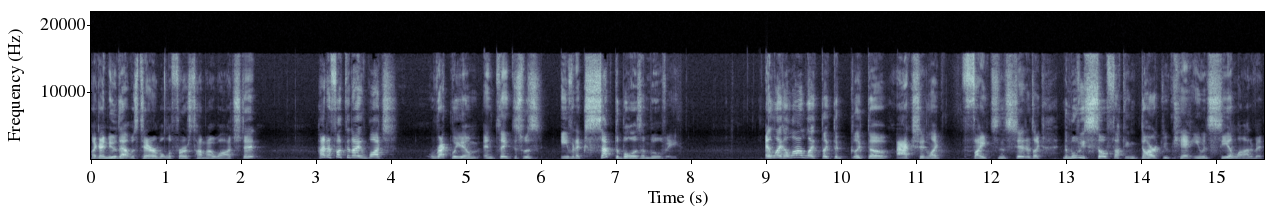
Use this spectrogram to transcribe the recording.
Like I knew that was terrible the first time I watched it. How the fuck did I watch Requiem and think this was even acceptable as a movie? And like a lot of like like the like the action like fights and shit. It's like the movie's so fucking dark you can't even see a lot of it.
